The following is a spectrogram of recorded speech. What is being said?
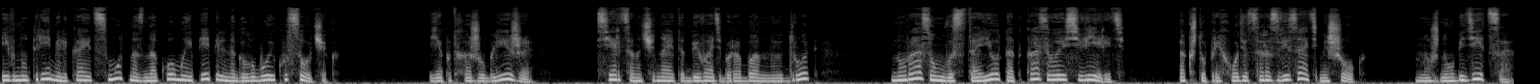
и внутри мелькает смутно знакомый пепельно-голубой кусочек. Я подхожу ближе, сердце начинает отбивать барабанную дробь, но разум восстает, отказываясь верить, так что приходится развязать мешок. Нужно убедиться.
